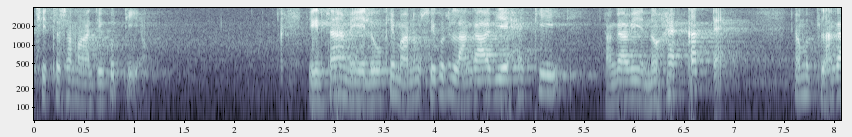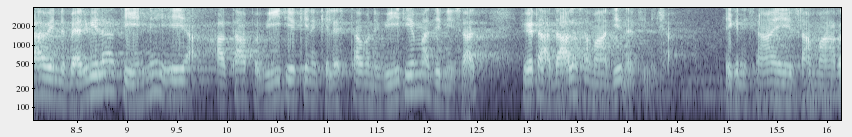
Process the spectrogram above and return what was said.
චිත්ත සමාධියකුත් තියෙනවා. ඒ නිසා මේ ලෝකේ මිනිස්සුෙකුට ළඟාවිය හැකි ළඟාවිය නොහැක්කක් නැහැ. නමුත් ළඟා වෙන්න බැරි වෙලා තියෙන්නේ ඒ ආතාප වීර්ය කියන කෙලස් තවන වීර්ය මැදි නිසා ඒකට අදාළ සමාධිය නැති නිසා. ඒක නිසා ඒ සමහර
